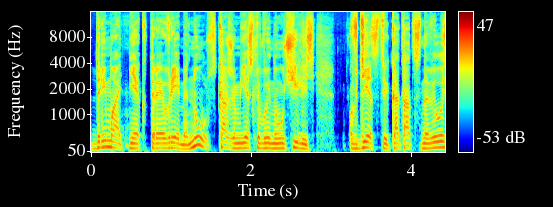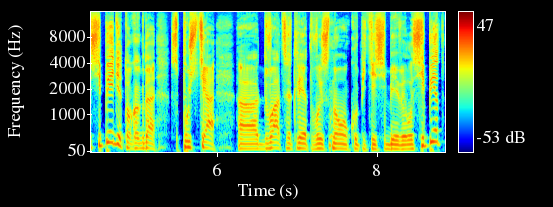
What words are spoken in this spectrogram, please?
дремать некоторое время. Ну, скажем, если вы научились в детстве кататься на велосипеде, то когда спустя э, 20 лет вы снова купите себе велосипед,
